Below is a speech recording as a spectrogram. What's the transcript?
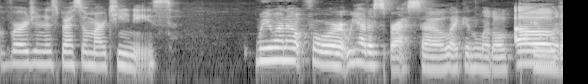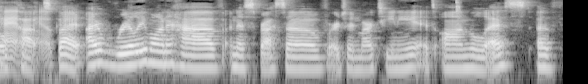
virgin espresso martinis? We went out for we had espresso like in little oh, in little okay, cups, okay, but I really want to have an espresso virgin martini. It's on the list of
